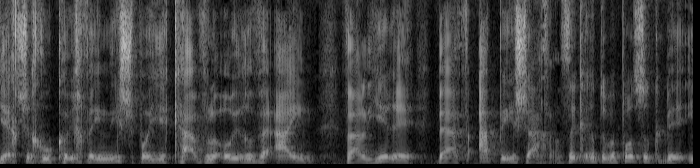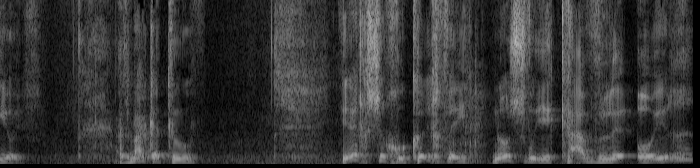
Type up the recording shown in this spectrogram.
יחשכו כוכבי נשפו יקב לאויר ועין, ועל ירא באף אפי שחר. זה כתוב בפוסוק באיוב. אז מה כתוב? יחשכו כוכבי נושבו יקב לאויר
